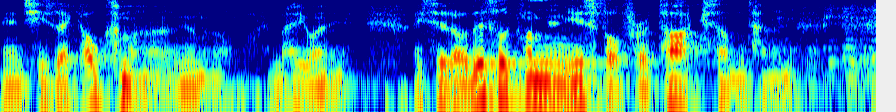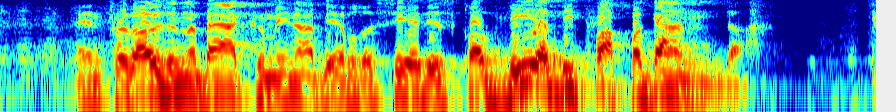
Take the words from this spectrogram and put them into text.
And she's like, Oh, come on, you know, you want? I said, Oh, this will come in useful for a talk sometime. And for those in the back who may not be able to see it, it's called Via di Propaganda.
